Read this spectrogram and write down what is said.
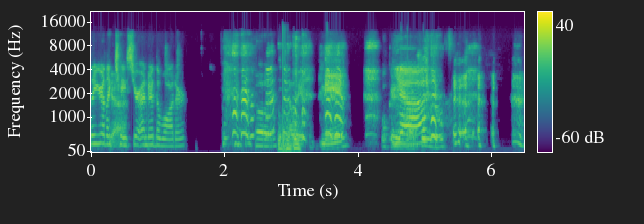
you're like Yeah. Chase, you're under the water. oh, Me? Okay. Yeah.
